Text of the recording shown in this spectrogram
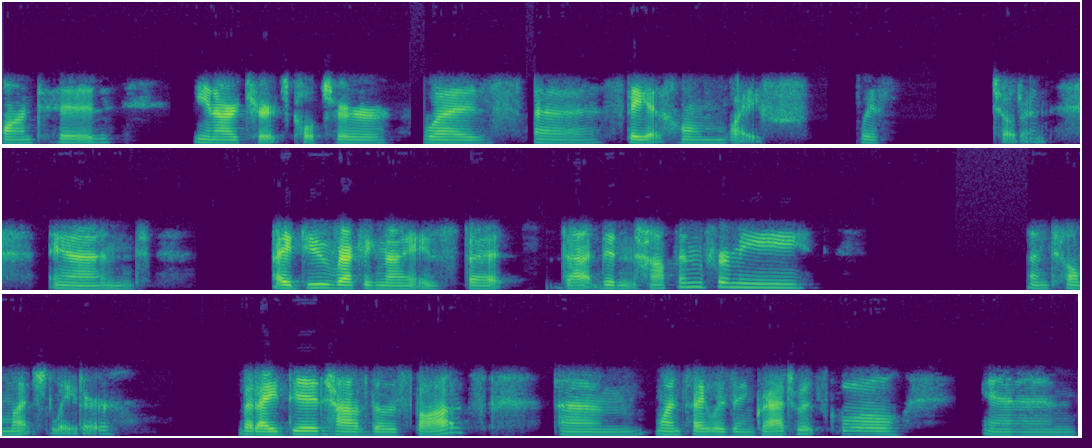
wanted in our church culture was a stay at home wife with children. And I do recognize that that didn't happen for me until much later. But I did have those thoughts um, once I was in graduate school. And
